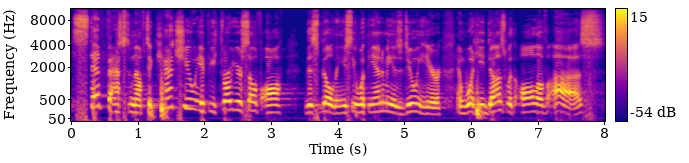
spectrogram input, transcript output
steadfast enough to catch you if you throw yourself off this building. You see what the enemy is doing here and what he does with all of us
